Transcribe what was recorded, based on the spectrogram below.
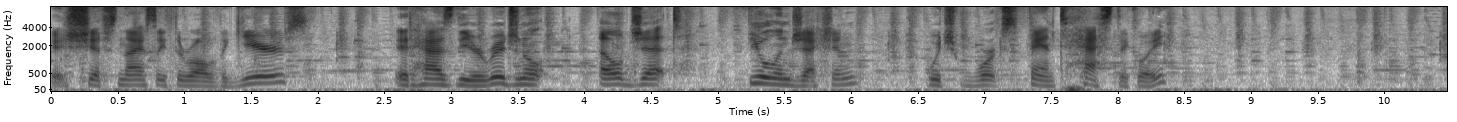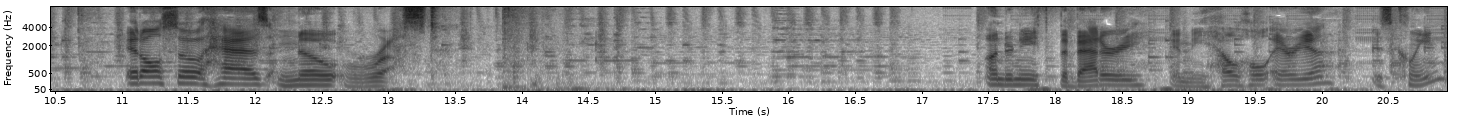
It shifts nicely through all of the gears. It has the original L-Jet fuel injection, which works fantastically. It also has no rust. Underneath the battery in the hellhole area is clean.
